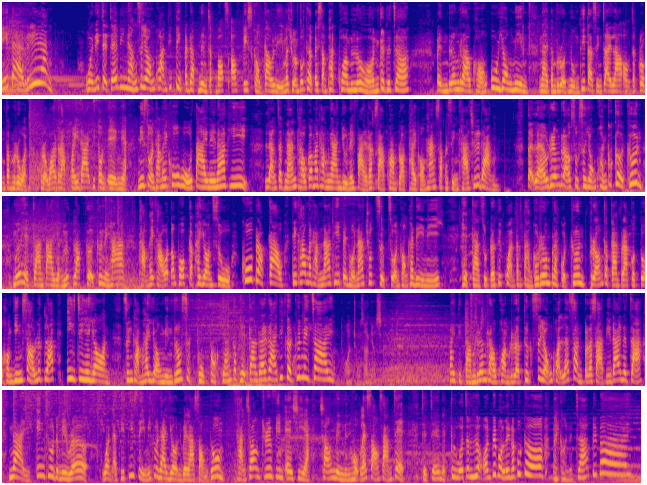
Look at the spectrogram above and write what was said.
มีแต่เรื่อง วันนี้เจเจมีหนังสยองขวัญที่ติดอันดับหนึ่งจากบ็อกซ์ออฟฟิศของเกาหลีมาชวนพวกเธอไปสัมผัสความหลอนกันนะจ๊ะ เป็นเรื่องราวของอูยองมิน นายตำรวจหนุ่มที่ตัดสินใจลาออกจากกรมตำรวจ เพราะว่ารับไม่ได้ที่ตนเองเนี่ย มีส่วนทำให้คู่หูตายในหน้าที่ หลังจากนั้นเขาก็มาทำงานอยู่ในฝ่ายรักษาความปลอดภัยของห้างสรรพสินค้าชื่อดังแต่แล้วเรื่องราวสุดสยองขวัญก็เกิดขึ้น เมื่อเหตุการณ์ตายอย่างลึกลับเกิดขึ้นในห้าง ทำให้เขาต้องพบกับฮยอนซู คู่ปรับเก่าที่เข้ามาทำหน้าที่เป็นหัวหน้าชุดสืบสวนของคดีนี้ เหตุการณ์สุดระทึกขวัญต่างๆ ก็เริ่มปรากฏขึ้น พร้อมกับการปรากฏตัวของหญิงสาวลึกลับ อีจียอน ซึ่งทำให้ยองมินรู้สึกถูกตอกย้ำกับเหตุการณ์ร้ายๆ ที่เกิดขึ้นในใจ ไปติดตามเรื่องราวความระทึกสยองขวัญและสั่นประสาทนี้ได้นะจ๊ะใน Into the Mirror วันอาทิตย์ที่ 4 มิถุนายนเวลา 2 ทุ่ม ทางช่อง True Film Asia ช่อง 116 และ 237 เจเจเนี่ยกลัวจะหลอนไปหมดเลยนะพวกเธอ ไปก่อนนะจ๊ะ บ๊ายบาย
